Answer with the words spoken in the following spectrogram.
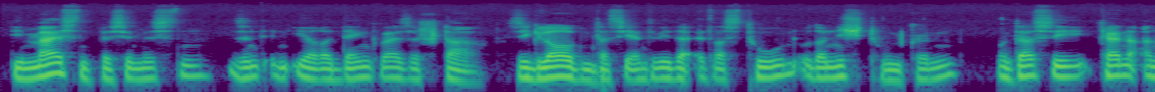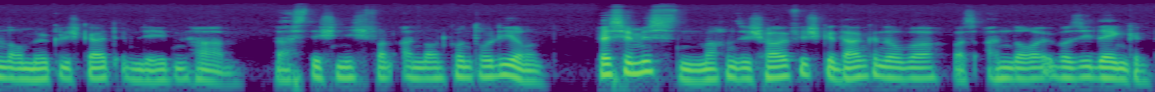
Die meisten Pessimisten sind in ihrer Denkweise starr. Sie glauben, dass sie entweder etwas tun oder nicht tun können und dass sie keine andere Möglichkeit im Leben haben. Lass dich nicht von anderen kontrollieren. Pessimisten machen sich häufig Gedanken darüber, was andere über sie denken.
